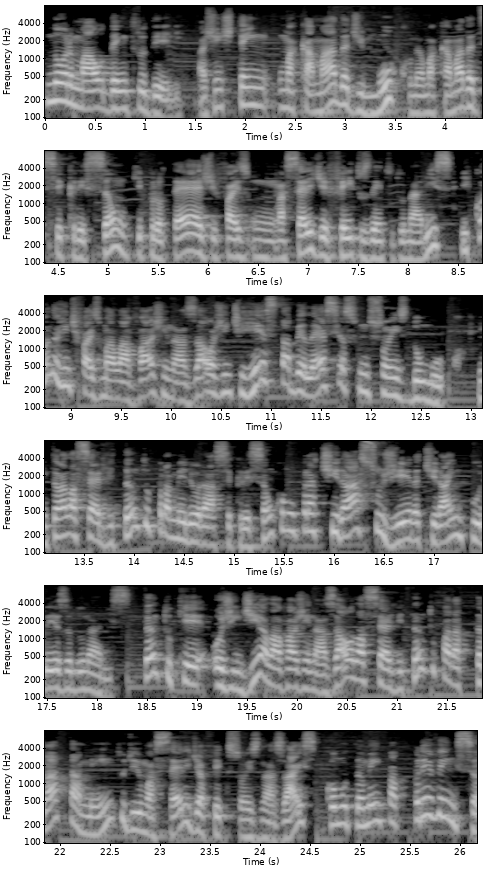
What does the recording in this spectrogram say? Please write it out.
normal dentro dele. A gente tem uma camada de muco, né, uma camada de secreção que protege, faz uma série de efeitos dentro do nariz, e quando a gente faz uma lavagem nasal, a gente restabelece as funções do muco. Então ela serve tanto para melhorar a secreção como para tirar a sujeira, tirar a impureza do nariz. Tanto que hoje em dia a lavagem nasal ela serve tanto para tratamento de uma série de afecções nasais, como também para prevenção,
